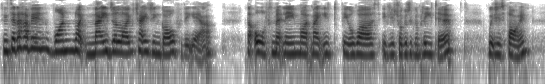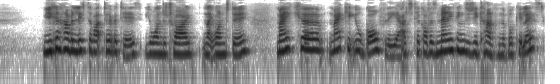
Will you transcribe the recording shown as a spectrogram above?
So instead of having one like major life changing goal for the year, that ultimately might make you feel worse if you struggle to complete it, which is fine. You can have a list of activities you want to try, like you want to do. Make a, make it your goal for the year to tick off as many things as you can from the bucket list.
